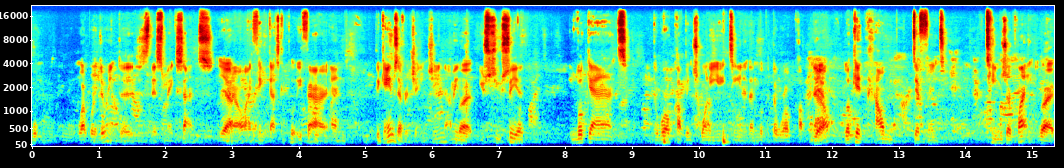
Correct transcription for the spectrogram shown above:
wh- what we're doing? Does this make sense? Yeah. You know, I think that's completely fair. And the game's ever changing. I mean, Right. you, you see it. Look at the World Cup in 2018, and then look at the World Cup now. Yeah. Look at how different teams are playing. Right.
